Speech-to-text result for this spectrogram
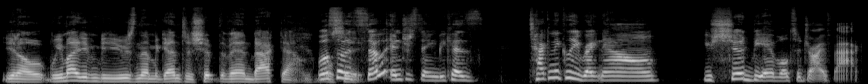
you know we might even be using them again to ship the van back down. Well, so see. it's so interesting because technically, right now, you should be able to drive back.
